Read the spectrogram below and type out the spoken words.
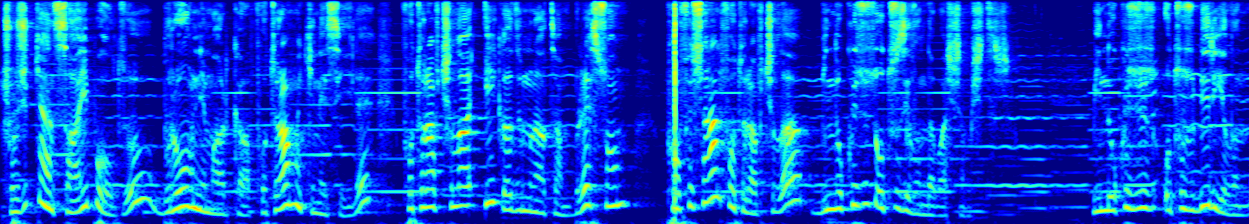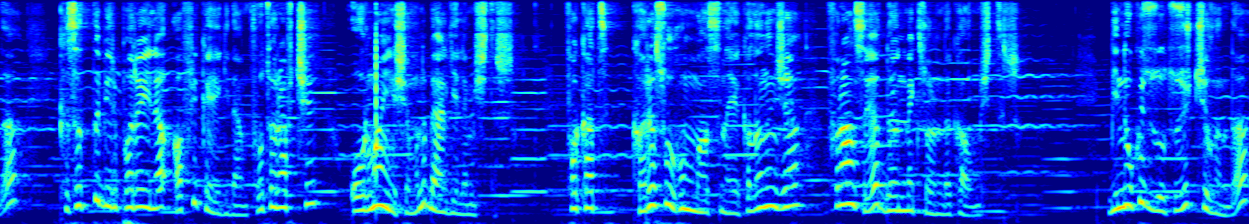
Çocukken sahip olduğu Brownie marka fotoğraf makinesiyle fotoğrafçılığa ilk adımını atan Bresson, profesyonel fotoğrafçılığa 1930 yılında başlamıştır. 1931 yılında kısıtlı bir parayla Afrika'ya giden fotoğrafçı orman yaşamını belgelemiştir. Fakat Karasu hummasına yakalanınca Fransa'ya dönmek zorunda kalmıştır. 1933 yılında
